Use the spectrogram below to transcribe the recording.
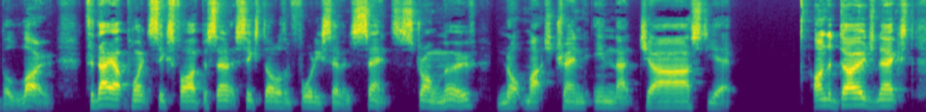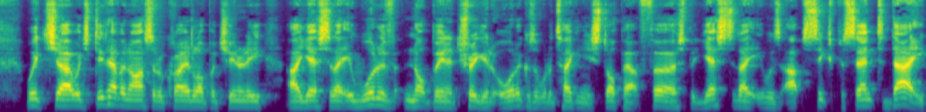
below. Today up 0.65% at $6.47. Strong move, not much trend in that just yet. On the Doge next, which uh, which did have a nice little cradle opportunity uh, yesterday. It would have not been a triggered order because it would have taken your stop out first. But yesterday it was up six percent. Today,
